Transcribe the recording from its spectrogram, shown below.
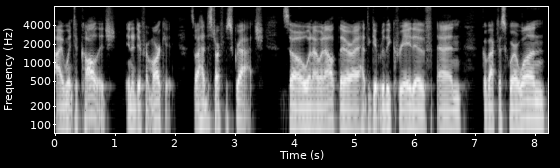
i went to college in a different market. So i had to start from scratch. So when i went out there i had to get really creative and go back to square one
